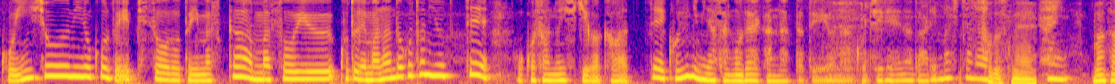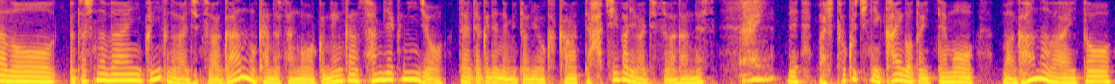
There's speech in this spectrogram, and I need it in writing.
こう印象に残るエピソードといいますか、まあそういうことで学んだことによって、お子さんの意識が変わって、こういうふうに皆さんが穏やかになったというようなご事例などありましたが。そうですね。はい。まずあの、私の場合にクリニックの場合実は癌の患者さんが多く年間300人以上在宅での見取りを関わって8割は実は癌です。はい。で、まあ一口に介護といっても、まあ癌の場合と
